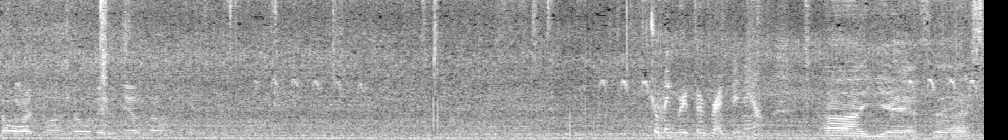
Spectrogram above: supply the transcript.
Do you want me to move the red bin out? Uh, yeah, first.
